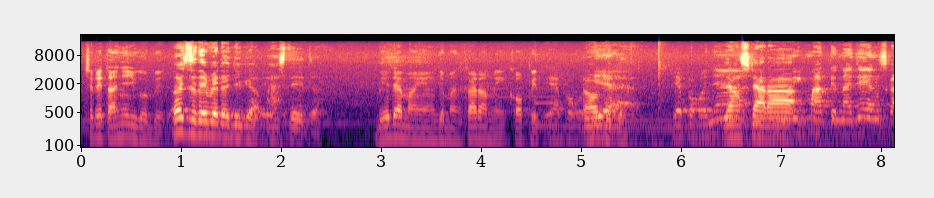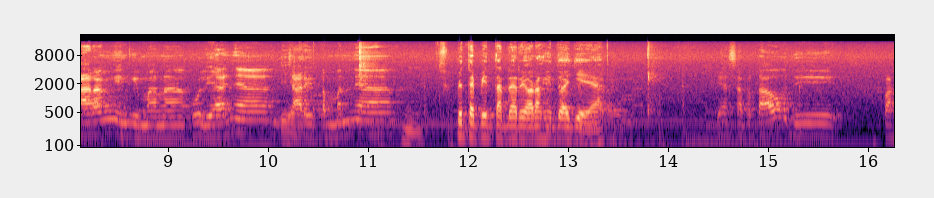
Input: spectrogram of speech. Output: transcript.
Ceritanya juga beda. oh ceritanya beda juga pasti itu Beda sama yang zaman sekarang nih, Covid. Ya pokoknya Oh, ya, gitu. Ya pokoknya Yang secara- nikmatin aja yang sekarang yang gimana kuliahnya, Iya. cari temennya. Hmm. pintar-pintar dari orang itu aja ya Ya siapa tahu di pas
